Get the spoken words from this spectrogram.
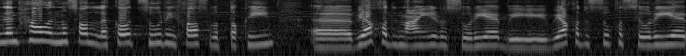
لنحاول نوصل لكود سوري خاص بالتقييم. آه، بياخذ المعايير السورية بياخذ السوق السورية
